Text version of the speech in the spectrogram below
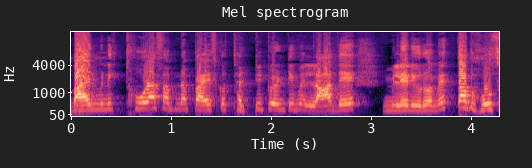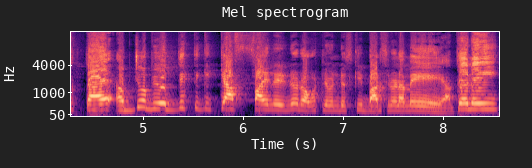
बायन मिनिक थोड़ा सा अपना प्राइस को थर्टी ट्वेंटी में ला दे मिलियन यूरो में, तब हो सकता है। अब जो भी दिखती कि क्या final you know Robert Lewandowski Barcelona में आते नहीं।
